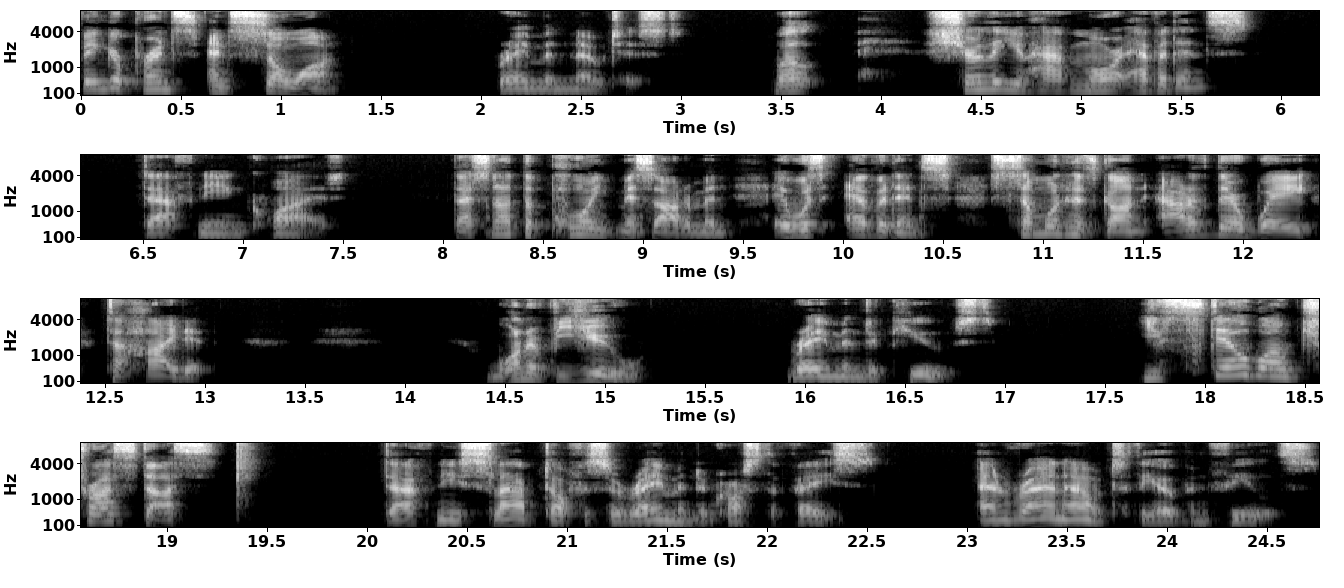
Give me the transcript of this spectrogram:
fingerprints, and so on. Raymond noticed. Well, surely you have more evidence, Daphne inquired. That's not the point, Miss Ottoman. It was evidence. Someone has gone out of their way to hide it. One of you, Raymond accused. You still won't trust us. Daphne slapped Officer Raymond across the face and ran out to the open fields,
